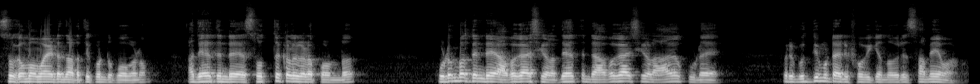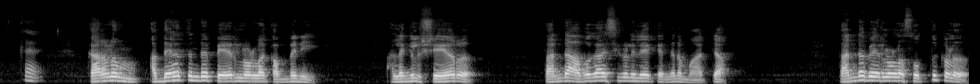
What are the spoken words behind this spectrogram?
സുഗമമായിട്ട് നടത്തിക്കൊണ്ടു പോകണം. അദ്ദേഹത്തിന്റെ സ്വത്തുക്കൾ കിടപ്പുണ്ട്. കുടുംബത്തിന്റെ അവകാശികൾ അദ്ദേഹത്തിന്റെ അവകാശികളാകെ കൂടെ ഒരു ബുദ്ധിമുട്ട് അനുഭവിക്കുന്ന ഒരു സമയമാണ്. കാരണം അദ്ദേഹത്തിന്റെ പേരിലുള്ള കമ്പനി അല്ലെങ്കിൽ ഷെയർ തന്റെ അവകാശികളിലേക്ക് എങ്ങനെ മാറ്റാം? തന്റെ പേരിലുള്ള സ്വത്തുക്കൾ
